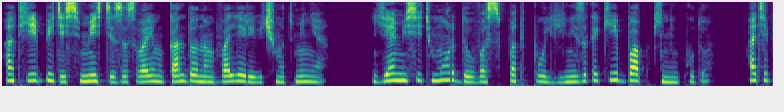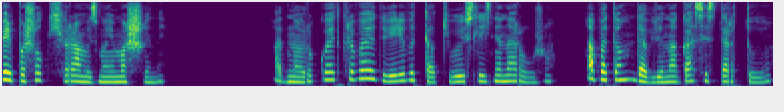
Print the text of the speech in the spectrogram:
Отъебитесь вместе со своим кондоном Валерьевичем от меня. Я месить морды у вас в подполье, ни за какие бабки не буду. А теперь пошел к херам из моей машины. Одной рукой открываю дверь и выталкиваю слизня наружу, а потом давлю на газ и стартую.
